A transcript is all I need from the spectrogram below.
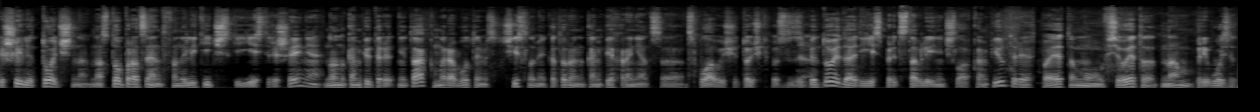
решили точно, на 100% аналитически есть решение, но на компьютере это не так. Мы работаем с числами, которые на компе хранятся с плавающей точки после Да. запятой, да, есть представление числа в компьютере, поэтому все это нам привозит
